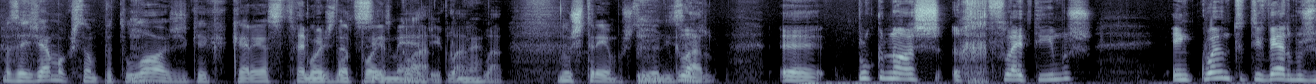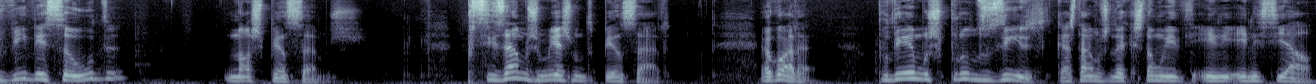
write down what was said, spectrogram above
Mas aí já é uma questão patológica que carece depois de apoio ser, médico, claro, claro, é? claro. No extremo, estou a dizer. Claro. Uh, pelo que nós refletimos, enquanto tivermos vida e saúde, nós pensamos. Precisamos mesmo de pensar. Agora, podemos produzir, cá estamos na questão inicial,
